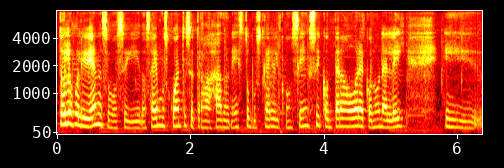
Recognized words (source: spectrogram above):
todos los bolivianos hemos seguido, sabemos cuánto se ha trabajado en esto, buscar el consenso y contar ahora con una ley eh,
